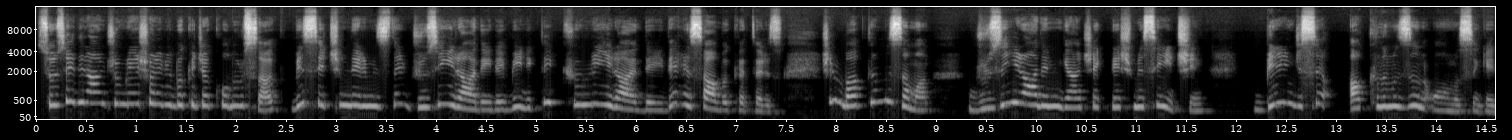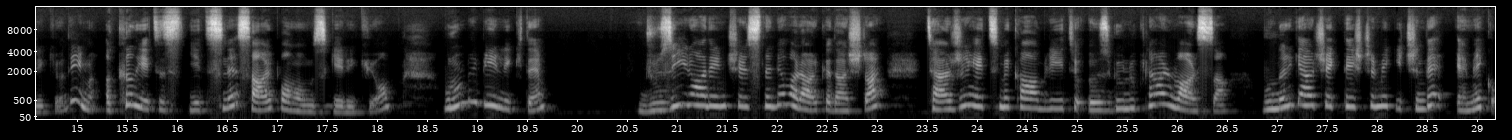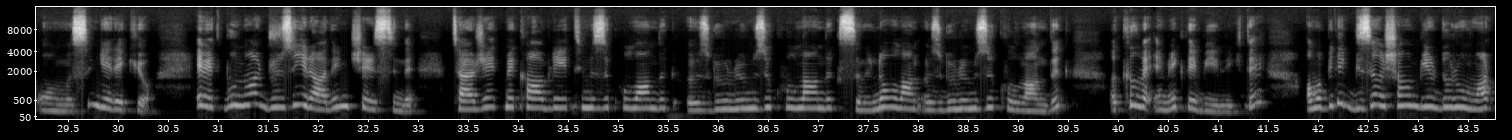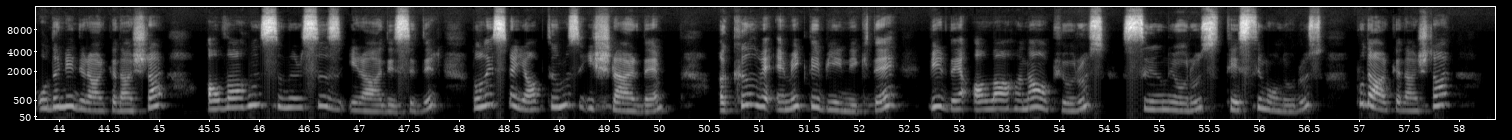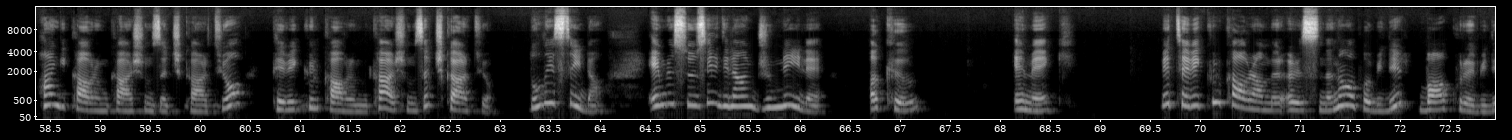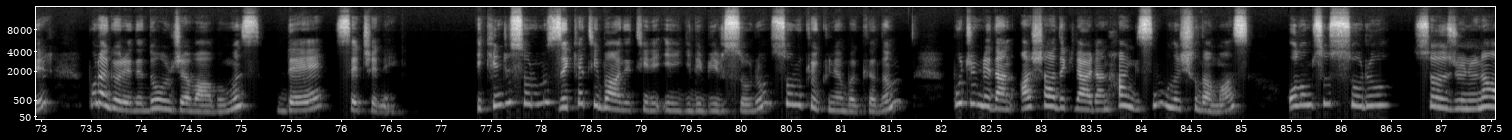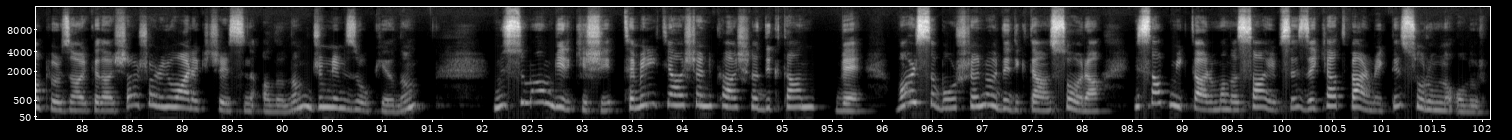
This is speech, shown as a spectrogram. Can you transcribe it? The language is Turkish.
Söz edilen cümleye şöyle bir bakacak olursak, biz seçimlerimizde cüzi irade ile birlikte külli iradeyi de hesaba katarız. Şimdi baktığımız zaman cüzi iradenin gerçekleşmesi için birincisi aklımızın olması gerekiyor değil mi? Akıl yetis yetisine sahip olmamız gerekiyor. Bununla birlikte cüzi iradenin içerisinde ne var arkadaşlar? Tercih etme kabiliyeti, özgürlükler varsa bunları gerçekleştirmek için de emek olması gerekiyor. Evet bunlar cüzi iradenin içerisinde. Tercih etme kabiliyetimizi kullandık, özgürlüğümüzü kullandık, sınırlı olan özgürlüğümüzü kullandık. Akıl ve emekle birlikte. Ama bir de bizi aşan bir durum var. O da nedir arkadaşlar? Allah'ın sınırsız iradesidir. Dolayısıyla yaptığımız işlerde akıl ve emekle birlikte bir de Allah'a ne yapıyoruz? Sığınıyoruz, teslim oluyoruz. Bu da arkadaşlar hangi kavramı karşımıza çıkartıyor? Tevekkül kavramını karşımıza çıkartıyor. Dolayısıyla emre sözü edilen cümle ile akıl, emek ve tevekkül kavramları arasında ne yapabilir? Bağ kurabilir. Buna göre de doğru cevabımız D seçeneği. İkinci sorumuz zekat ibadetiyle ilgili bir soru. Soru köküne bakalım. Bu cümleden aşağıdakilerden hangisine ulaşılamaz? Olumsuz soru sözcüğünü ne yapıyoruz arkadaşlar? Şöyle yuvarlak içerisine alalım. Cümlemizi okuyalım. Müslüman bir kişi temel ihtiyaçlarını karşıladıktan ve varsa borçlarını ödedikten sonra nisap miktarı mala sahipse zekat vermekte sorumlu olur.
